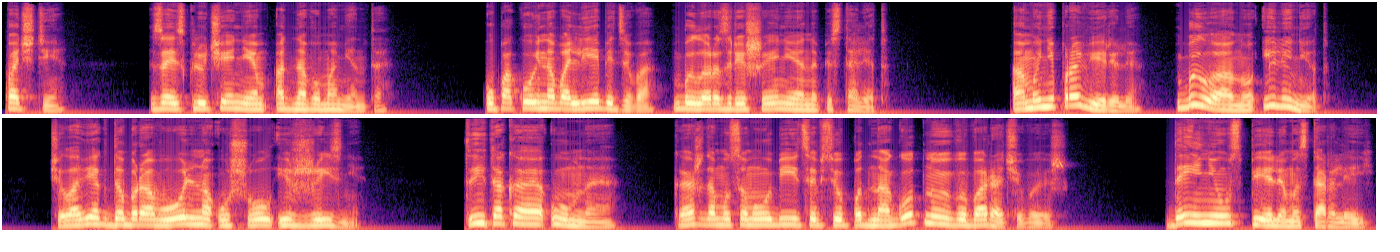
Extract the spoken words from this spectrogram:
«Почти. За исключением одного момента. У покойного Лебедева было разрешение на пистолет». «А мы не проверили, было оно или нет. Человек добровольно ушел из жизни. Ты такая умная. Каждому самоубийце всю подноготную выворачиваешь. Да и не успели мы, Старлей.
